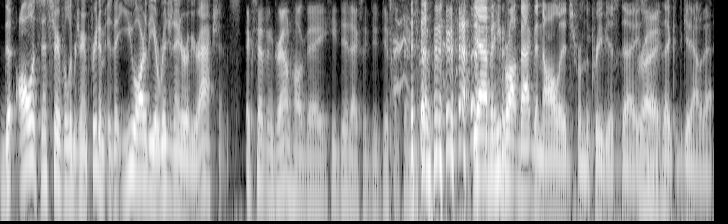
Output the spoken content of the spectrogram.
The, all that's necessary for libertarian freedom is that you are the originator of your actions. except in groundhog day he did actually do different things yeah, but he brought back the knowledge from the previous day, so Right. they could get out of that.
